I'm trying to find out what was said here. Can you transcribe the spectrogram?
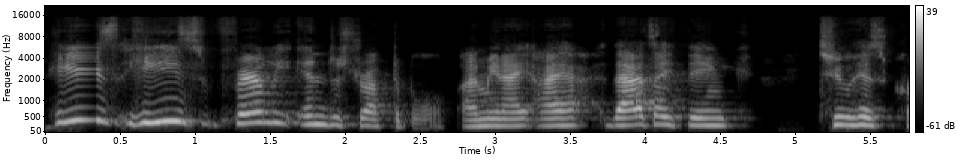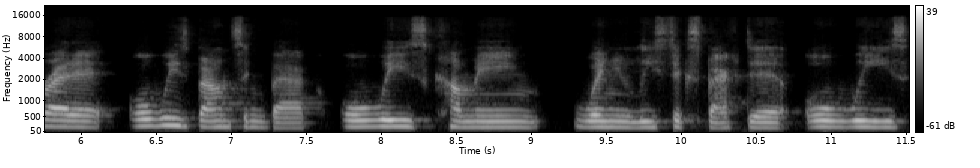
he's he's fairly indestructible. I mean, I I that's I think to his credit, always bouncing back, always coming when you least expect it, always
